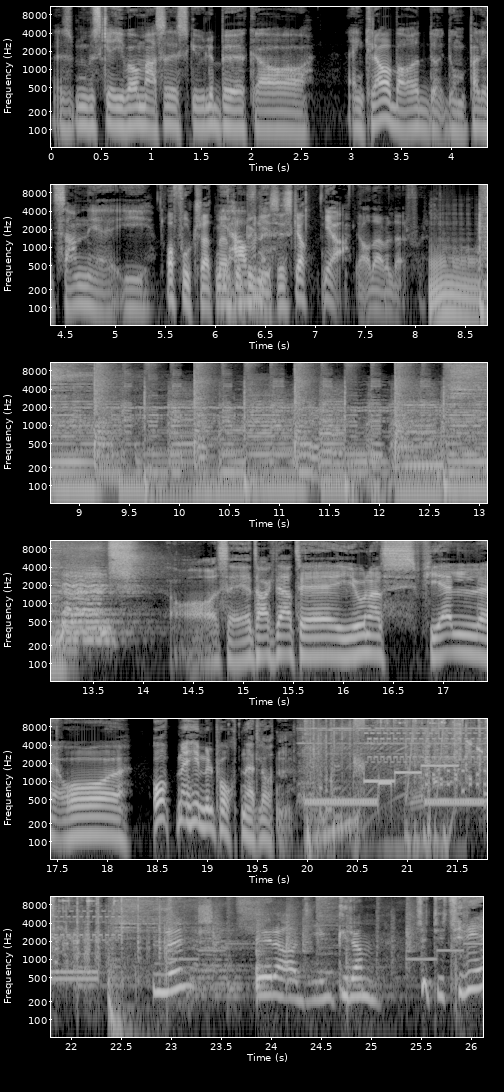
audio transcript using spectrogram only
Vi må skrive om masse skolebøker og Enklere å bare dumpe litt sand i, i Og fortsette med portugisisk, ja. Ja. Ja, det er vel derfor. Ja, sier takk der til Jonas Fjell og Opp med himmelporten etter låten. Lunsj, radiogram 73,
